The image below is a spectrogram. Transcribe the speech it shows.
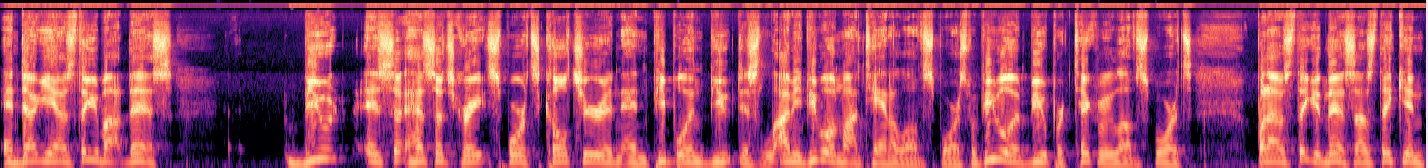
And Dougie, I was thinking about this. Butte is, has such great sports culture, and, and people in Butte just, I mean, people in Montana love sports, but people in Butte particularly love sports. But I was thinking this, I was thinking,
